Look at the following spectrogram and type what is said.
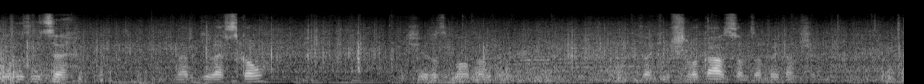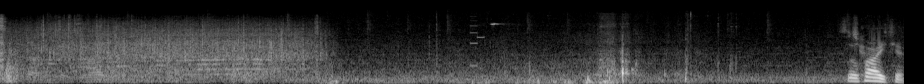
niewodnicę nargilewską i się rozglądam za jakimś lokalsem, zapytam się. Słuchajcie,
